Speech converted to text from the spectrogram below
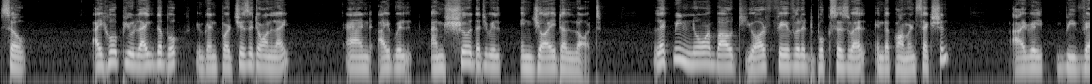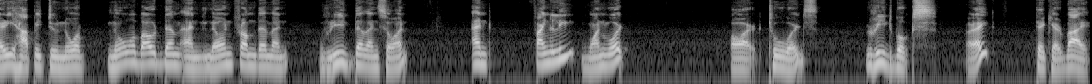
So I hope you like the book. You can purchase it online and I will I'm sure that you will enjoy it a lot. Let me know about your favorite books as well in the comment section. I will be very happy to know know about them and learn from them and read them and so on. And finally, one word or two words read books. All right? Take care. Bye.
